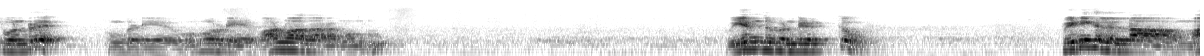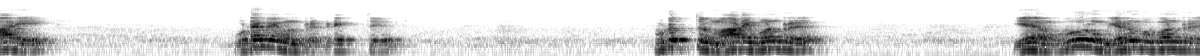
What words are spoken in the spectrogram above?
போன்று உங்களுடைய ஒவ்வொருடைய வாழ்வாதாரமும் உயர்ந்து கொண்டிருக்கும். பிணிகள் எல்லாம் மாறி உடைமை ஒன்று கிடைத்து உடுத்து மாடை போன்று ஏ- ஊரும் எறும்பு போன்று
